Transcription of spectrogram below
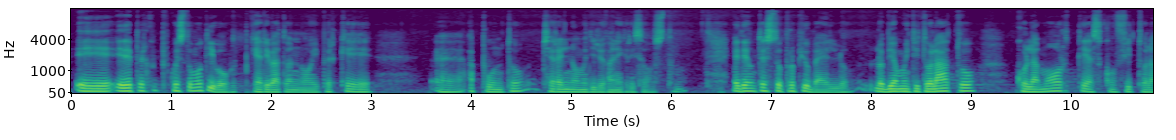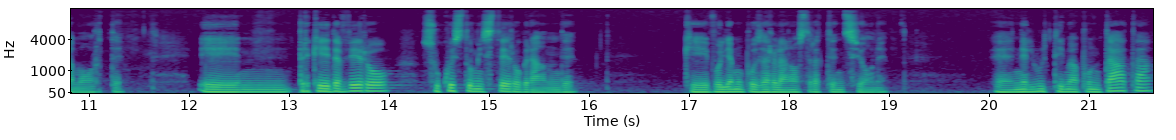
E, ed è per questo motivo che è arrivato a noi, perché eh, appunto c'era il nome di Giovanni Crisostomo. Ed è un testo proprio bello, lo abbiamo intitolato Con la morte ha sconfitto la morte, e, ehm, perché è davvero su questo mistero grande che vogliamo posare la nostra attenzione. Eh, nell'ultima puntata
